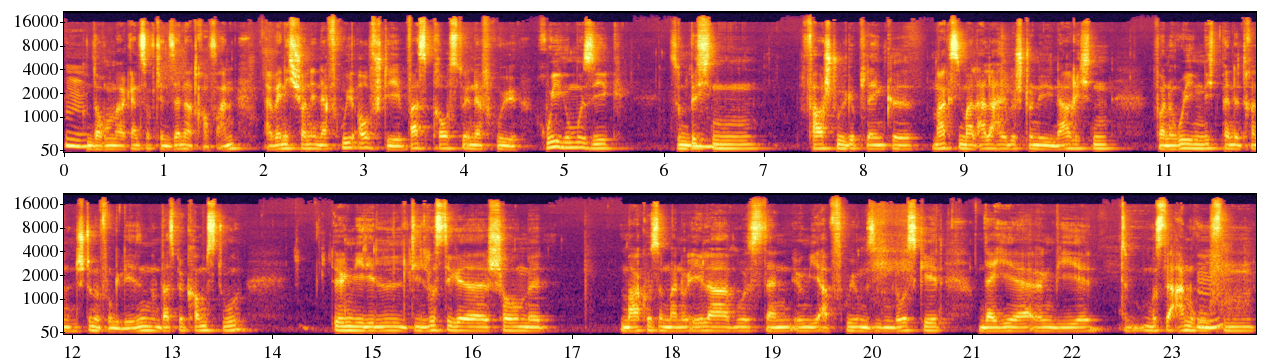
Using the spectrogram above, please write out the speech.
Kommt auch immer ganz auf den Sender drauf an. Aber wenn ich schon in der Früh aufstehe, was brauchst du in der Früh? Ruhige Musik, so ein bisschen Fahrstuhlgeplänkel, maximal alle halbe Stunde die Nachrichten von einer ruhigen, nicht penetranten Stimme vorgelesen. Und was bekommst du? Irgendwie die, die lustige Show mit Markus und Manuela, wo es dann irgendwie ab früh um sieben losgeht und da hier irgendwie musste anrufen,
